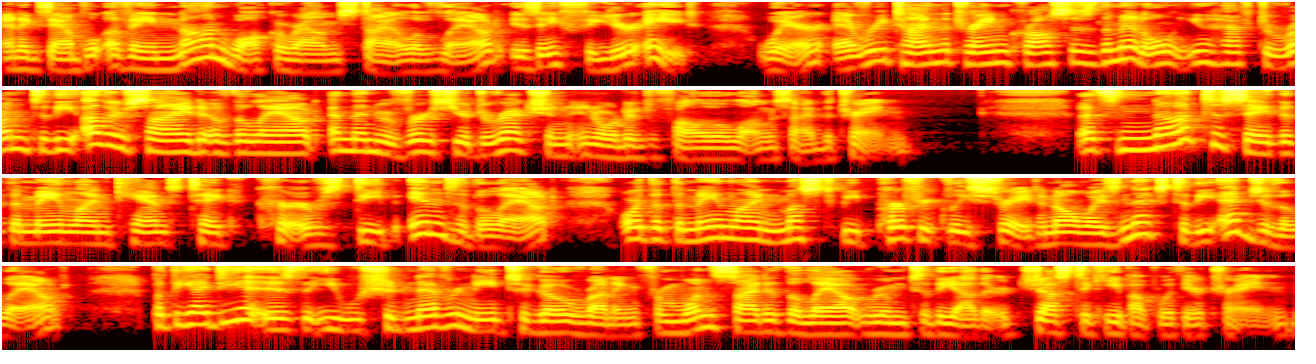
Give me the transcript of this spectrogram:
An example of a non-walk-around style of layout is a figure 8, where every time the train crosses the middle, you have to run to the other side of the layout and then reverse your direction in order to follow alongside the train. That's not to say that the mainline can't take curves deep into the layout, or that the mainline must be perfectly straight and always next to the edge of the layout, but the idea is that you should never need to go running from one side of the layout room to the other just to keep up with your train.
